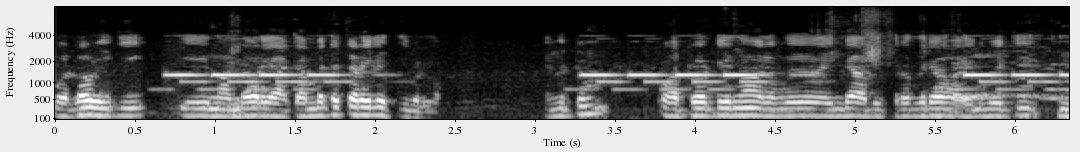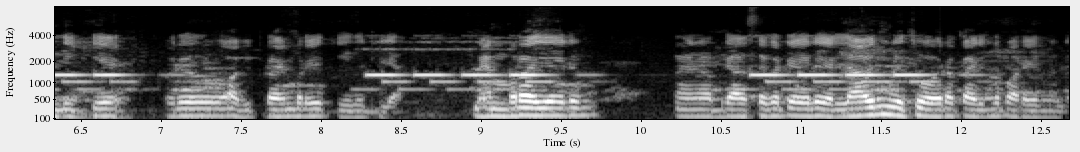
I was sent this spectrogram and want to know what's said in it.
വെള്ളം ഒഴുകി ഈ എന്താ പറയുക ആറ്റാമ്പറ്റച്ചടയിൽ എത്തി വെള്ളം. എന്നിട്ടും വാട്ടർ അതോറിറ്റിന്നോ അല്ലെങ്കിൽ അതിന്റെ അധികൃതരോ അതിനെപ്പറ്റി ചിന്തിക്കുക ഒരു അഭിപ്രായം പറയുകയോ ചെയ്തിട്ടില്ല. മെമ്പറായാലും ഗ്രാസ് സെക്രട്ടറി ആയാലും എല്ലാവരും വിളിച്ച് ഓരോ കാര്യങ്ങൾ പറയുന്നുണ്ട്.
